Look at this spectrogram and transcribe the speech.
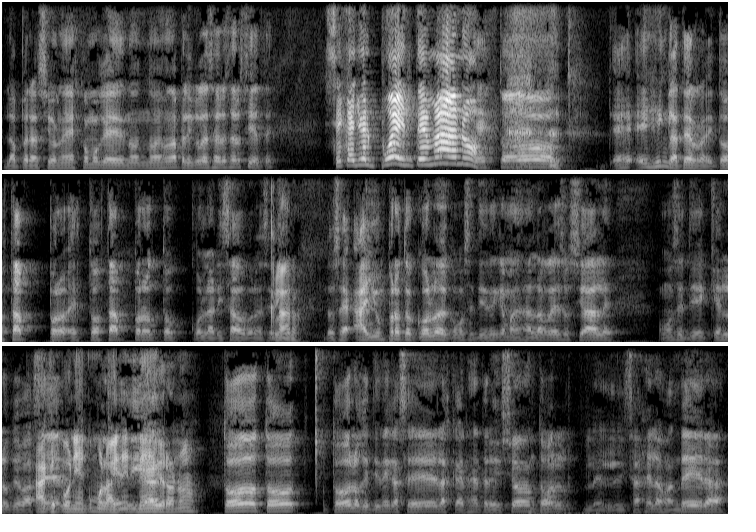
la operación es como que no, no es una película de 007, ¡Se cayó el puente, mano! es todo es, es Inglaterra y todo está pro- es- todo está protocolarizado por así Claro. Entonces hay un protocolo de cómo se tienen que manejar las redes sociales, cómo se tiene, qué es lo que va a hacer. Ah, que ponían como la qué vaina en negro, ¿no? Todo, todo, todo lo que tiene que hacer las cadenas de televisión, todo el, el izaje de las banderas,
